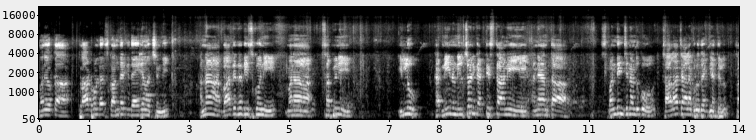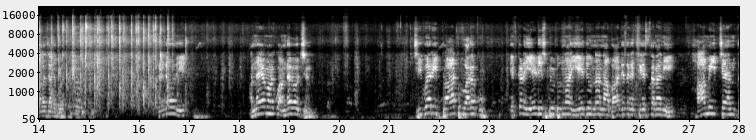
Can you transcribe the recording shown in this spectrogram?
మన యొక్క ప్లాట్ హోల్డర్స్కు అందరికీ ధైర్యం వచ్చింది. అన్న బాధ్యత తీసుకొని మన సభ్యుని ఇల్లు నేను నిల్చొని కట్టిస్తా అని అనే అంత స్పందించినందుకు చాలా చాలా కృతజ్ఞతలు. చాలా చాలా కృతజ్ఞతలు. రెండవది అన్నయ్య మనకు అండగా వచ్చింది చివరి ప్లాట్ వరకు ఎక్కడ ఏ డిస్ప్యూట్ ఉన్నా ఏది ఉన్నా నా బాధ్యతగా చేస్తానని హామీ ఇచ్చేంత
